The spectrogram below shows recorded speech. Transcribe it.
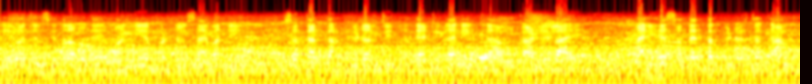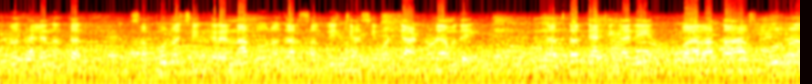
निर्वाचन क्षेत्रामध्ये माननीय फडणवीस साहेबांनी सत्याहत्तर फिडरची त्या ठिकाणी काम काढलेलं आहे. आणि हे सत्याहत्तर फिडरचं काम पूर्ण झाल्यानंतर संपूर्ण शेतकऱ्यांना दोन हजार सव्वीसच्या शेवटच्या आठवड्यामध्ये नंतर त्या ठिकाणी बारा तास पूर्ण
